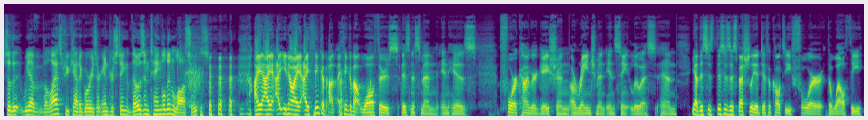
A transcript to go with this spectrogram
So that we have the last few categories are interesting. Those entangled in lawsuits. I, I, I, you know, I, I think about I think about Walther's businessmen in his four congregation arrangement in St. Louis. And yeah, this is this is especially a difficulty for the wealthy,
